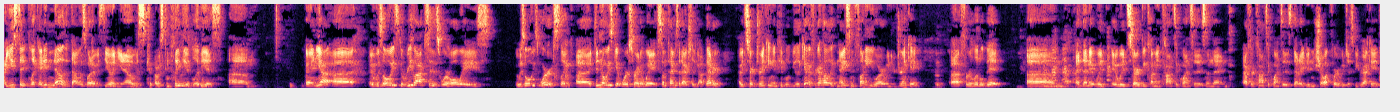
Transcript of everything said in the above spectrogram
I used to like I didn't know that that was what I was doing. You know, it was I was completely oblivious. Um, and yeah, uh, it was always the relapses were always it was always worse. Like uh, it didn't always get worse right away. Sometimes it actually got better. I would start drinking, and people would be like, "Yeah, I forgot how like nice and funny you are when you're drinking." Uh, for a little bit, um, and then it would it would start becoming consequences, and then after consequences that I didn't show up for, it would just be wreckage.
